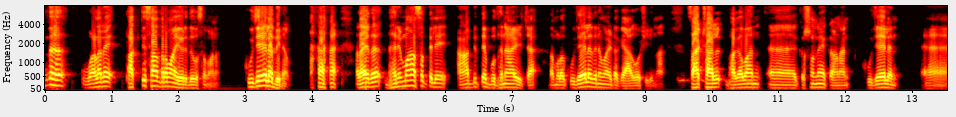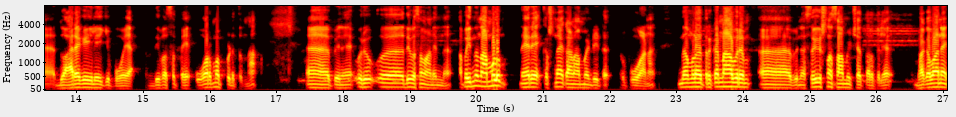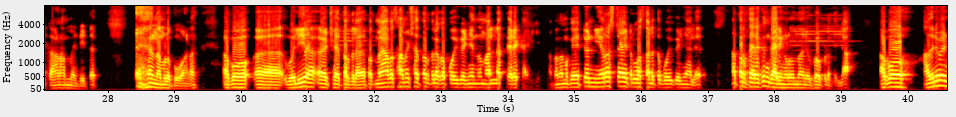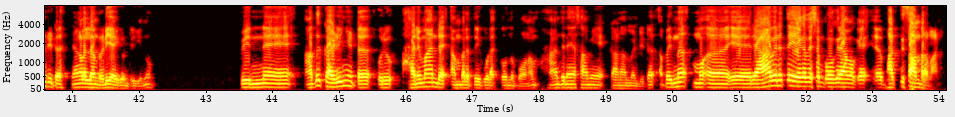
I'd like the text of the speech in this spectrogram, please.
ഇന്ന് വളരെ ഭക്തിസാന്ദ്രമായ ഒരു ദിവസമാണ്. കുചേല ദിനം. അതായത് ധനുമാസത്തിലെ ആദ്യത്തെ ബുധനാഴ്ച നമ്മൾ കുചേല ദിനമായിട്ടൊക്കെ ആഘോഷിക്കുന്ന സാക്ഷാൽ ഭഗവാൻ കൃഷ്ണനെ കാണാൻ കുചേലൻ ദ്വാരകയിലേക്ക് പോയ ദിവസത്തെ ഓർമ്മപ്പെടുത്തുന്ന പിന്നെ ഒരു ദിവസമാണ് ഇന്ന്. അപ്പൊ ഇന്ന് നമ്മളും നേരെ കൃഷ്ണനെ കാണാൻ വേണ്ടിയിട്ട് പോവാണ്. ഇന്ന് നമ്മൾ തൃക്കണ്ണാപുരം പിന്നെ ശ്രീകൃഷ്ണസ്വാമി ക്ഷേത്രത്തിൽ ഭഗവാനെ കാണാൻ വേണ്ടിയിട്ട് നമ്മൾ പോവാണ്. അപ്പോൾ വലിയ ക്ഷേത്രത്തിൽ പത്മനാഭസ്വാമി ക്ഷേത്രത്തിലൊക്കെ പോയി കഴിഞ്ഞാൽ നല്ല തിരക്കായിരിക്കും. അപ്പൊ നമുക്ക് ഏറ്റവും നിയറസ്റ്റ് ആയിട്ടുള്ള സ്ഥലത്ത് പോയി കഴിഞ്ഞാൽ അത്ര തിരക്കും കാര്യങ്ങളൊന്നും അനുഭവപ്പെടത്തില്ല. അപ്പോൾ അതിനു വേണ്ടിയിട്ട് ഞങ്ങളെല്ലാം റെഡി ആയിക്കൊണ്ടിരിക്കുന്നു. പിന്നെ അത് കഴിഞ്ഞിട്ട് ഒരു ഹനുമാന്റെ അമ്പലത്തിൽ കൂടെ ഒന്ന് പോകണം ആഞ്ജനേയ സ്വാമിയെ കാണാൻ വേണ്ടിയിട്ട്. അപ്പൊ ഇന്ന് രാവിലത്തെ ഏകദേശം പ്രോഗ്രാമൊക്കെ ഭക്തിസാന്ദ്രമാണ്.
